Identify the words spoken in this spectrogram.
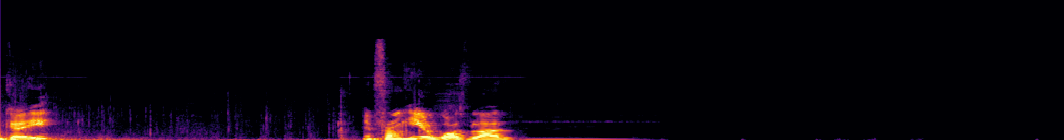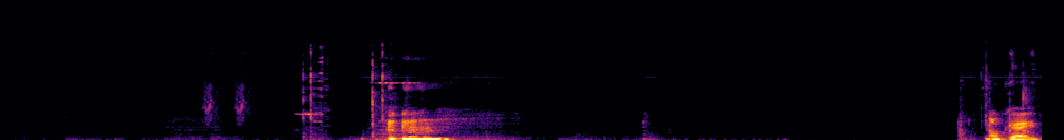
Okay. And from here was blood. okay.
